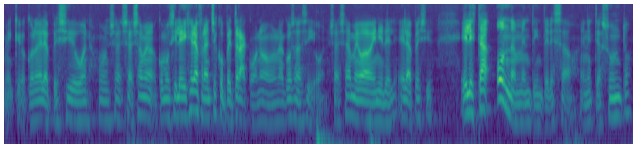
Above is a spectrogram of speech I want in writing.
me quiero acordar del apellido, bueno, ya, ya, como si le dijera Francesco Petraco, ¿no? Una cosa así, ya, ya me va a venir el, el apellido. Él está hondamente interesado en este asunto,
